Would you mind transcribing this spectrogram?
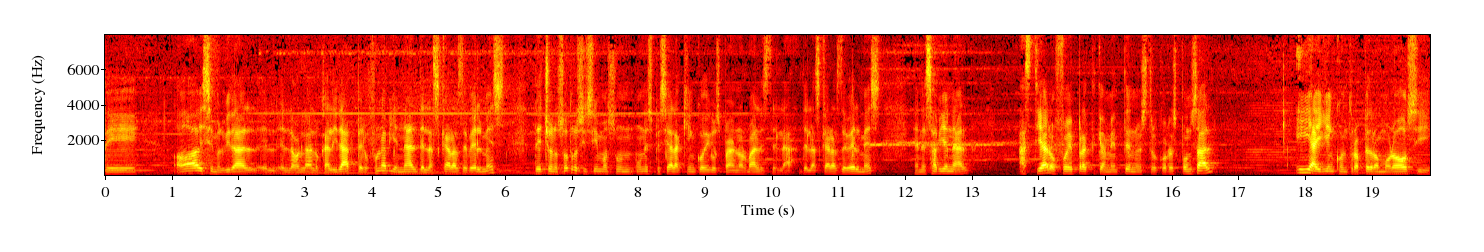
de, ay se me olvida la localidad, pero fue una bienal de las caras de Belmes, de hecho nosotros hicimos un, un especial aquí en Códigos Paranormales de, la, de las caras de Belmes, en esa bienal. Astiaro fue prácticamente nuestro corresponsal y ahí encontró a Pedro Moros y,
